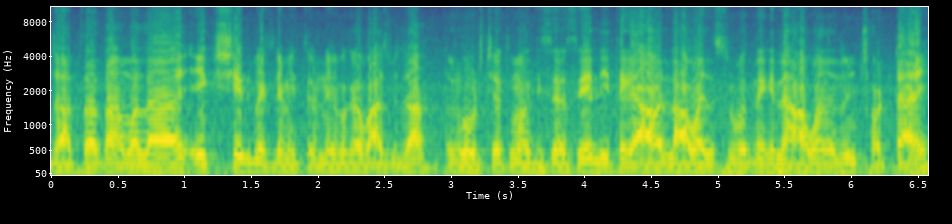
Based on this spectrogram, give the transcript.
जातात जाता आम्हाला एक शेत भेटलं मित्रांनो. हे बघा बाजूला. रोडच्या तुम्हाला दिसत असेल. इथे काही आवा लावायला सुरुवात नाही केली. आव्हान अजून छोटा आहे.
